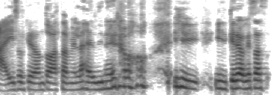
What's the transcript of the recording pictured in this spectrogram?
ahí surgieron todas también las del dinero. y, y creo que esas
